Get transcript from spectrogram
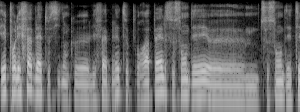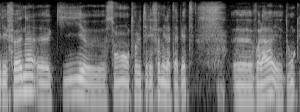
et pour les phablettes aussi. Donc les phablettes, pour rappel, ce sont des, euh, ce sont des téléphones euh, qui euh, sont entre le téléphone et la tablette. voilà, et donc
